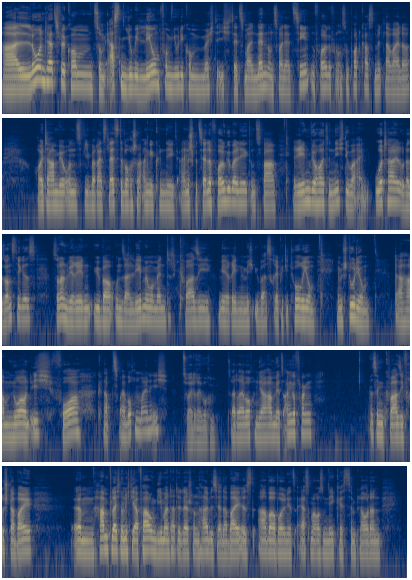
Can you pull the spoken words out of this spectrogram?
Hallo und herzlich willkommen zum ersten Jubiläum vom Judikum, möchte ich es jetzt mal nennen, und zwar der zehnten Folge von unserem Podcast mittlerweile. Heute haben wir uns, wie bereits letzte Woche schon angekündigt, eine spezielle Folge überlegt, und zwar reden wir heute nicht über ein Urteil oder sonstiges, sondern wir reden über unser Leben im Moment quasi. Wir reden nämlich über das Repetitorium im Studium. Da haben Noah und ich vor knapp zwei Wochen, meine ich. Zwei, drei Wochen zwei, drei Wochen, ja, haben wir jetzt angefangen, sind quasi frisch dabei, ähm, haben vielleicht noch nicht die Erfahrung, die jemand hatte, der schon ein halbes Jahr dabei ist, aber wollen jetzt erstmal aus dem Nähkästchen plaudern,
